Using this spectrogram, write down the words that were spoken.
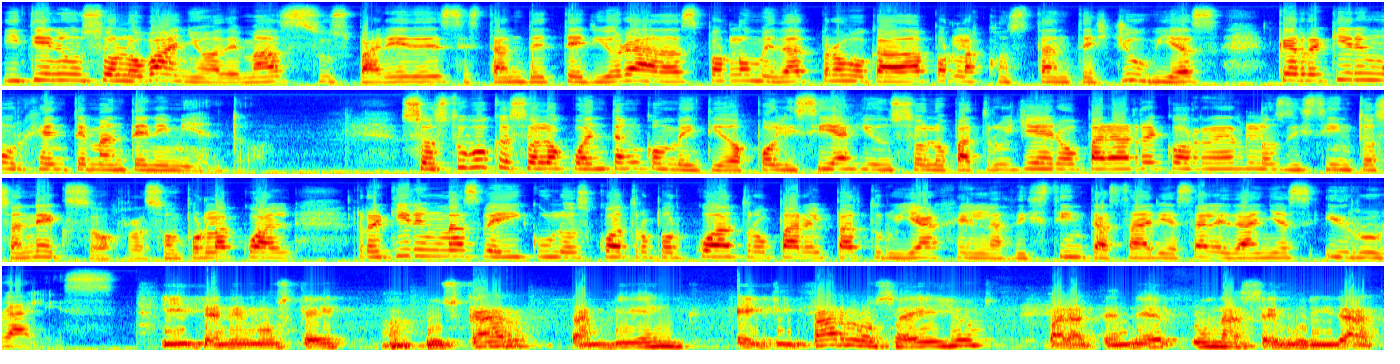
y tiene un solo baño. Además, sus paredes están deterioradas por la humedad provocada por las constantes lluvias que requieren urgente mantenimiento. Sostuvo que solo cuentan con 22 policías y un solo patrullero para recorrer los distintos anexos, razón por la cual requieren más vehículos 4x4 para el patrullaje en las distintas áreas aledañas y rurales. Y tenemos que buscar también equiparlos a ellos para tener una seguridad.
